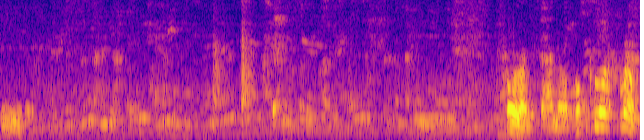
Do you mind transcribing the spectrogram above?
という。そうなんです。あの、僕も、まあ、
